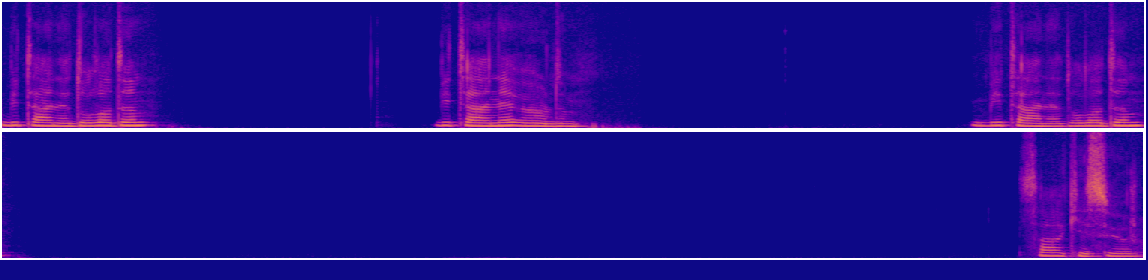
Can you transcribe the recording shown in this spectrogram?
Bir tane doladım. Bir tane ördüm. Bir tane doladım. Sağ kesiyorum.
